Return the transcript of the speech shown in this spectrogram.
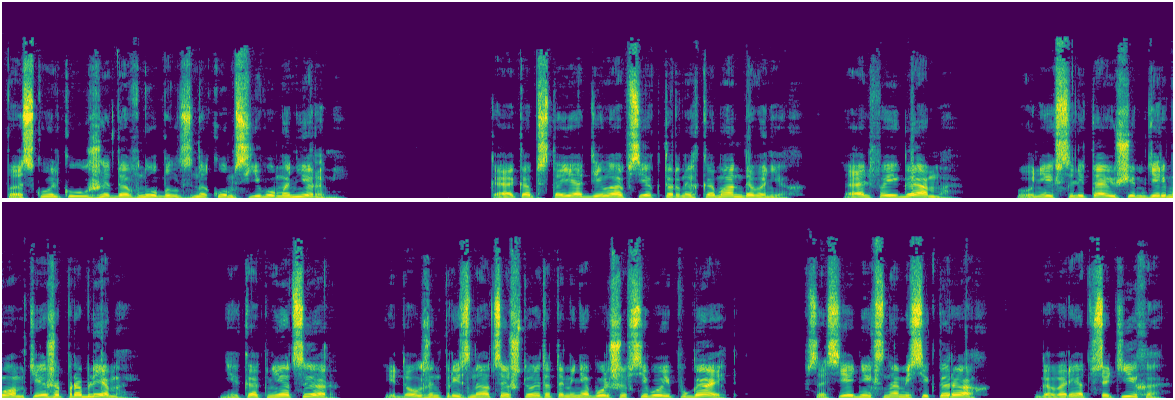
поскольку уже давно был знаком с его манерами. Как обстоят дела в секторных командованиях? Альфа и Гамма. У них с летающим дерьмом те же проблемы. Никак нет, сэр. И должен признаться, что это-то меня больше всего и пугает. В соседних с нами секторах говорят все тихо.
